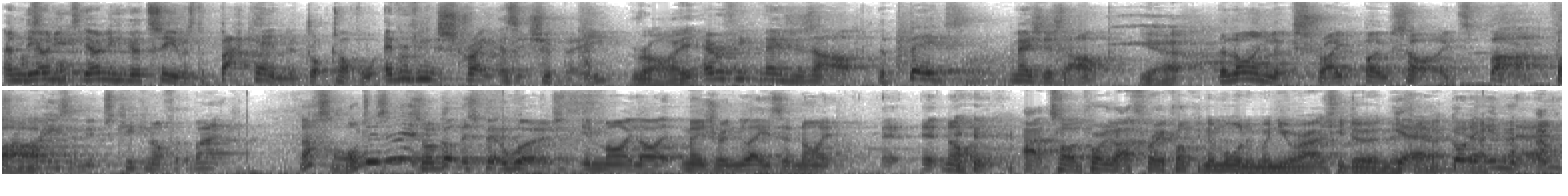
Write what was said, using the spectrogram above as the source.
And the only odd. the only thing I'd see was the back end had dropped off. Well, everything's straight as it should be. Right. Everything measures up. The bed measures up. Yeah. The line looks straight both sides, but, for some reason it was kicking off at the back. That's odd, isn't it? So I've got this bit of wood in my like measuring laser night at, at night. At time, probably about three o'clock in the morning when you were actually doing this. yeah, Yeah. got it in there.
